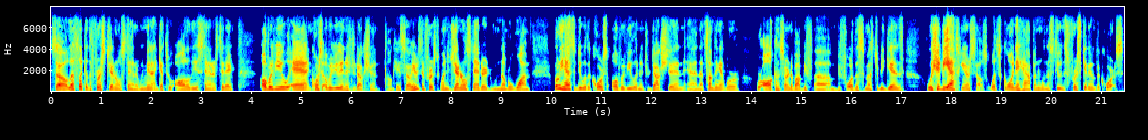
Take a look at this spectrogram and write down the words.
So let's look at the first general standard. We may not get through all of these standards today. Overview and course overview and introduction. Okay, so here's the first one. General standard number one really has to do with the course overview and introduction, and that's something that we're we're all concerned about bef uh, before the semester begins. We should be asking ourselves, what's going to happen when the students first get into the course?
